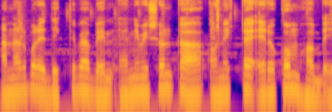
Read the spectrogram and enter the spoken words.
আনার পরে দেখতে পাবেন অ্যানিমেশনটা অনেকটা এরকম হবে।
